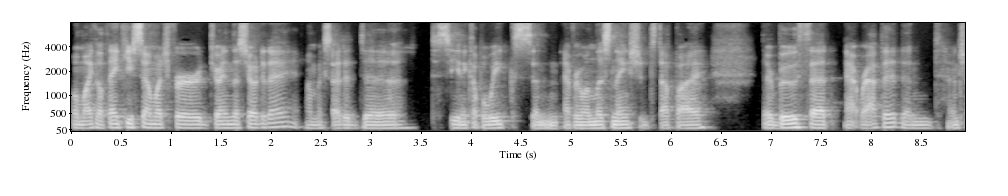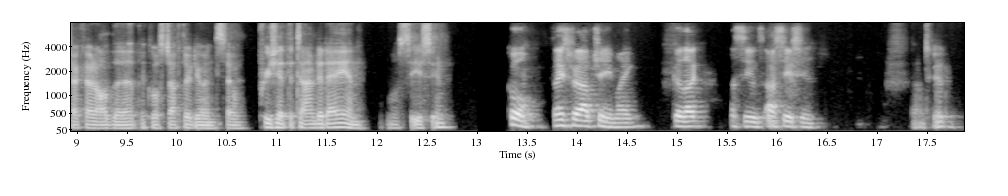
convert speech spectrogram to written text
Well, Michael, thank you so much for joining the show today. I'm excited to to see you in a couple weeks, and everyone listening should stop by their booth at at Rapid and and check out all the the cool stuff they're doing. So appreciate the time today, and we'll see you soon. Cool. Thanks for the opportunity, Mike. Good luck. I'll see you. I'll see you soon. Sounds good.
